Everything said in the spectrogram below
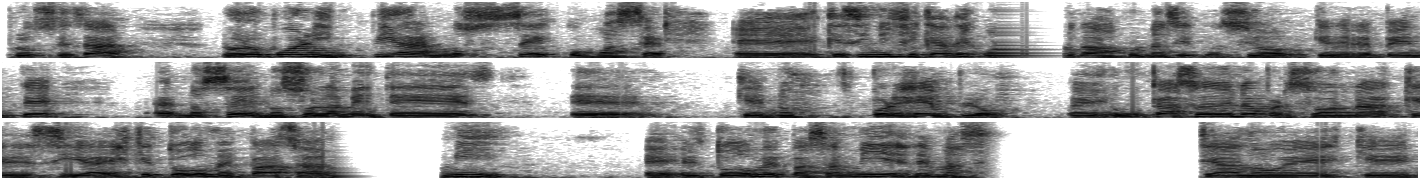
procesar, no lo puedo limpiar, no sé cómo hacer. Eh, ¿Qué significa desbordados por una situación? Que de repente, eh, no sé, no solamente es eh, que no, por ejemplo, un caso de una persona que decía, es que todo me pasa a mí, eh, el todo me pasa a mí es demasiado, es que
